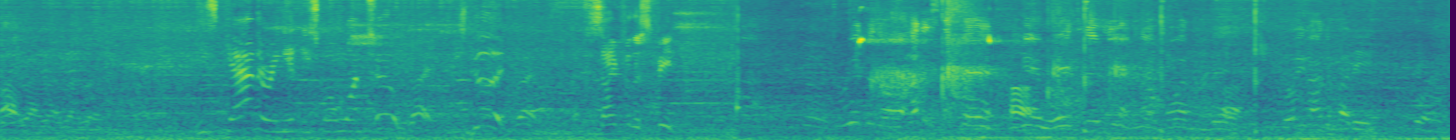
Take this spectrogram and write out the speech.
Right, right, right, right, right. he's gathering it and he's going one two. Right. He's good. Right. Same for the spin. 저희가 하는 스타트 이게 왜 TM이 아니냐 정하는데 저희가 하는 말이 그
